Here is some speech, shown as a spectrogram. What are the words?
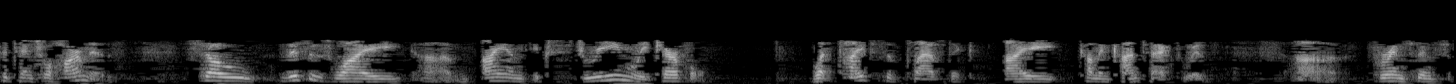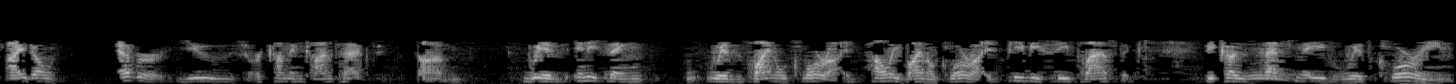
potential harm is. So this is why um, I am extremely careful what types of plastic I come in contact with. Uh, for instance, I don't ever use or come in contact um, with anything with vinyl chloride, polyvinyl chloride, PVC plastic, because mm. that's made with chlorine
